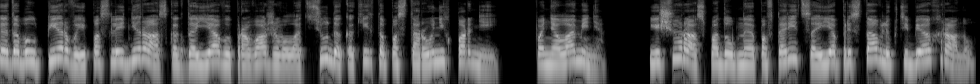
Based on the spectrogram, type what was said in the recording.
это был первый и последний раз, когда я выпроваживал отсюда каких-то посторонних парней. Поняла меня? Еще раз подобное повторится, и я приставлю к тебе охрану.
